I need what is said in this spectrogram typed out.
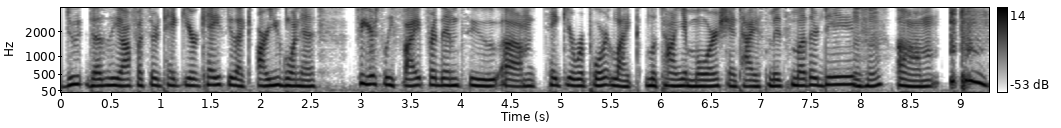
Do, does the officer take your case? You're like, are you going to fiercely fight for them to um, take your report, like Latanya Moore, Shantaya Smith's mother did? Mm-hmm. Um,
